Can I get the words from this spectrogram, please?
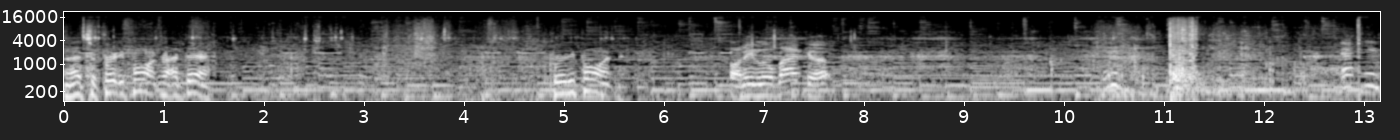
That's a pretty point right there. Pretty point. Oh, I need a little backup. Got you.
